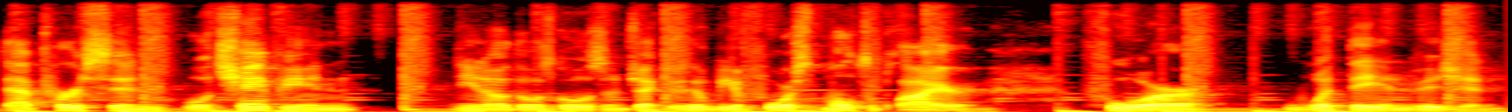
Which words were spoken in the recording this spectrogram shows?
that person will champion, you know, those goals and objectives. It'll be a force multiplier for what they envision.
